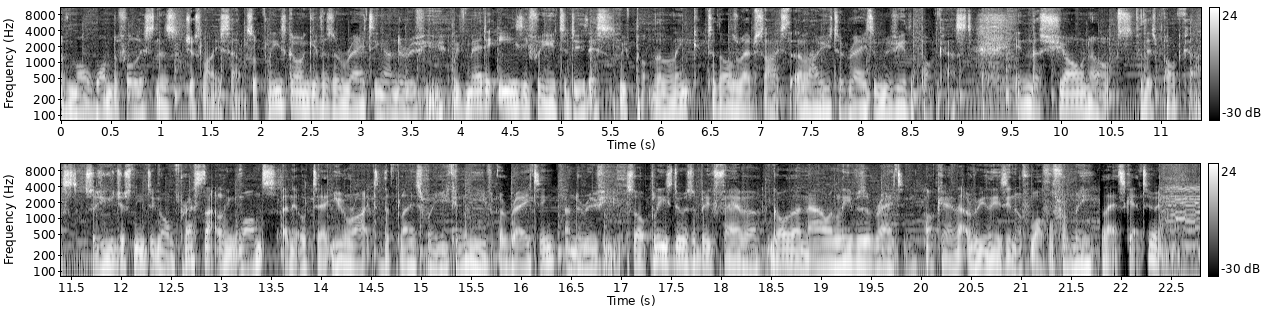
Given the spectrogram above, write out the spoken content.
of more wonderful listeners just like yourself. So please go and give us a rating and a review. We've made it easy for you to do this. We've put the link to those websites that allow you to rate and review the podcast in the show notes for this podcast. So you just need to go and press that link once, and it'll take you right to the place where you can leave a rating and a review. So please do us a big favour, go there now and leave us a rating. Okay, that really is enough waffle from me. Let's get to it.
